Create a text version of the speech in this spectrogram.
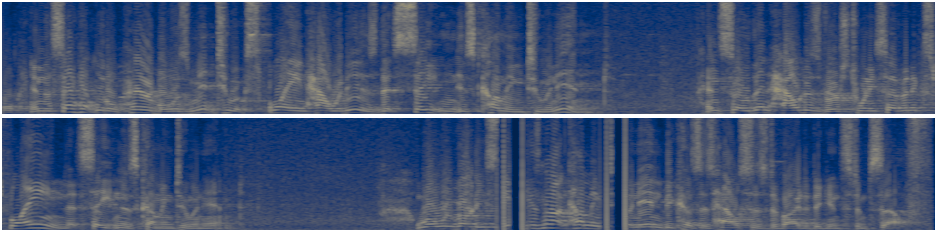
parable. And the second little parable is meant to explain how it is that Satan is coming to an end. And so then, how does verse 27 explain that Satan is coming to an end? Well, we've already seen he's not coming to an end because his house is divided against himself.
